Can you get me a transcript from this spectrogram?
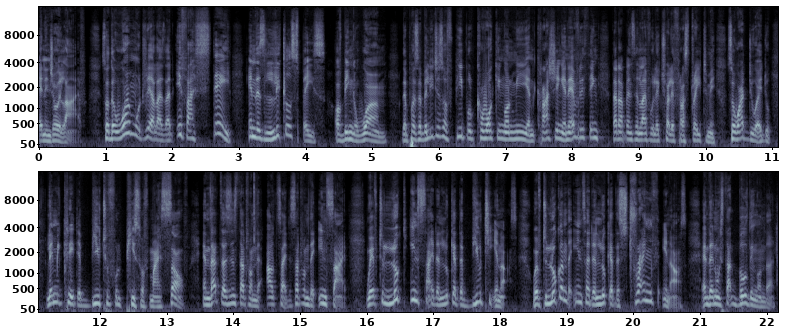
and enjoy life. So the worm would realize that if I stay in this little space of being a worm, the possibilities of people walking on me and crashing and everything that happens in life will actually frustrate me. So what do I do? Let me create a beautiful piece of myself. And that doesn't start from the outside, it starts from the inside. We have to look inside and look at the beauty in us. We have to look on the inside and look at the strength in us. And then we start building on that.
